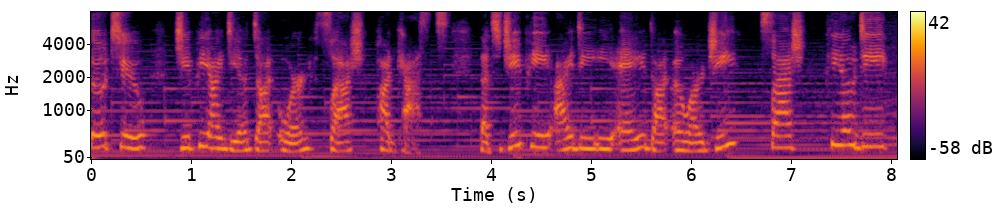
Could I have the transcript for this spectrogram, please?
go to gpidea.org slash podcasts. That's gpidea.org slash P-O-D-C-A-S-T-S.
